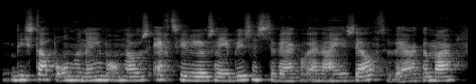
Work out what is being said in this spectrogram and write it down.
die stappen ondernemen om nou eens echt serieus aan je business te werken en aan jezelf te werken. Maar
